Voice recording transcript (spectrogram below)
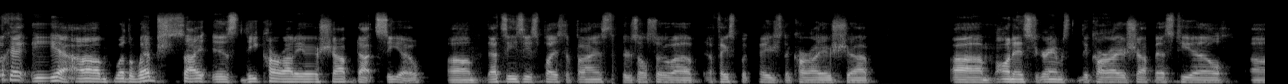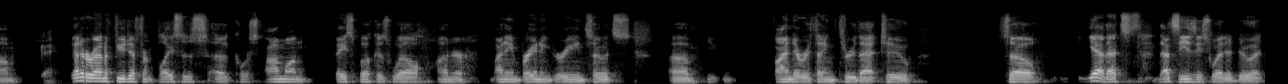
Okay, yeah. Um, well, the website is thecaraudio.shop.co. Um, that's the easiest place to find us. There's also a, a Facebook page, the Car Audio Shop. Um, on Instagram, the Car Audio Shop STL. Um, Okay. Got around a few different places. Uh, of course, I'm on Facebook as well under my name, Brandon Green. So it's um, you can find everything through that too. So yeah, that's that's the easiest way to do it.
